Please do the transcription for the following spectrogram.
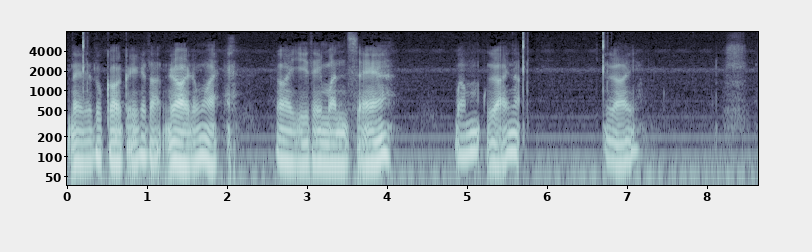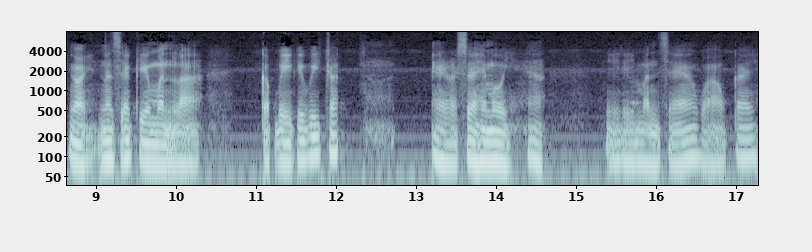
đây để tôi coi kỹ cái tên. Rồi đúng rồi. Rồi vậy thì mình sẽ bấm gửi nó. Gửi. Rồi nó sẽ kêu mình là copy cái ví chat. RC20 ha. Vậy thì mình sẽ vào cái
